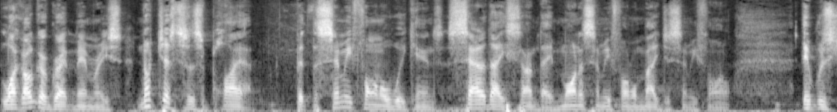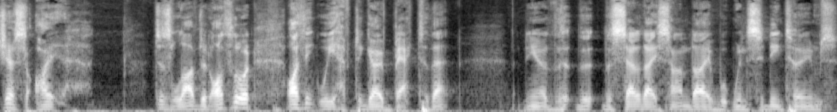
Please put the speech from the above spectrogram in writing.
like I've got great memories, not just as a player, but the semi-final weekends, Saturday, Sunday, minor semi-final, major semi-final. It was just I just loved it. I thought I think we have to go back to that. You know, the the, the Saturday, Sunday when Sydney teams.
